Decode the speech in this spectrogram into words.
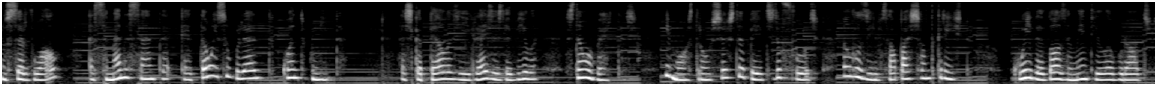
No Sardual, a Semana Santa é tão exuberante quanto bonita as capelas e igrejas da vila estão abertas e mostram os seus tapetes de flores alusivos à Paixão de Cristo, cuidadosamente elaborados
